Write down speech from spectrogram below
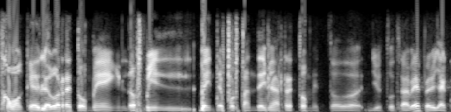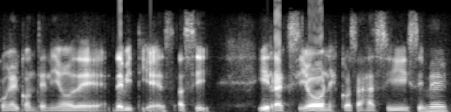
como que luego retomé en el 2020 por pandemia, retomé todo YouTube otra vez, pero ya con el contenido de, de BTS, así, y reacciones, cosas así. Sí me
